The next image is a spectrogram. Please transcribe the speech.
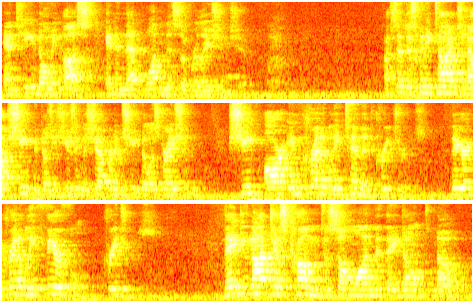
and He knowing us, and in that oneness of relationship. I've said this many times about sheep because he's using the shepherd and sheep illustration. Sheep are incredibly timid creatures, they are incredibly fearful creatures. They do not just come to someone that they don't know.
